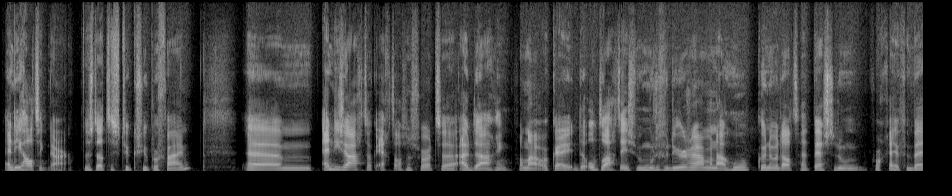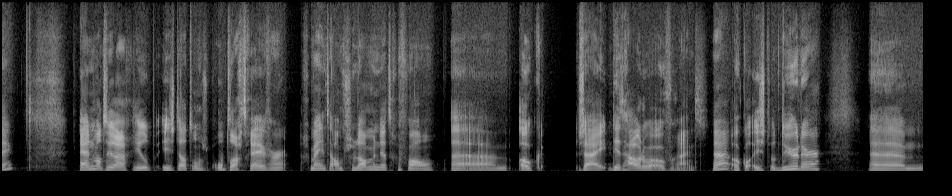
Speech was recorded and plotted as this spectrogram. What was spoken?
En die had ik daar. Dus dat is natuurlijk super fijn. Ehm, en die zagen het ook echt als een soort eh, uitdaging. Van nou, oké, de opdracht is, we moeten verduurzamen. Nou, hoe kunnen we dat het beste doen voor GVB? En wat heel erg hielp, is dat ons opdrachtgever, gemeente Amsterdam in dit geval, ehm, ook zei: dit houden we overeind. Hè? Ook al is het wat duurder. Ehm,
